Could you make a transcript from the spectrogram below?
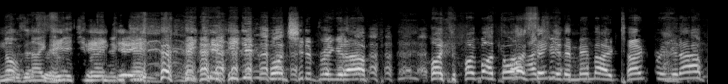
Not 1989 again. he, didn't want you to bring it up. I, I, I thought I sent actually, you the memo. Don't bring it up.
